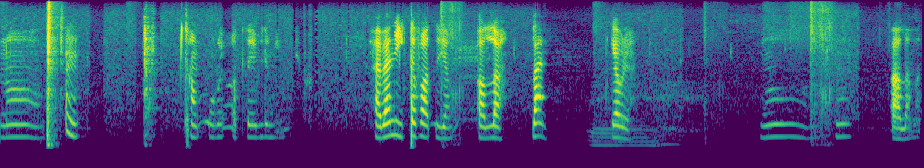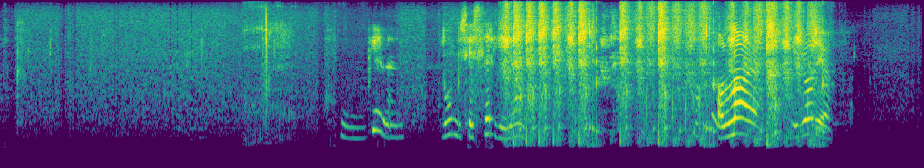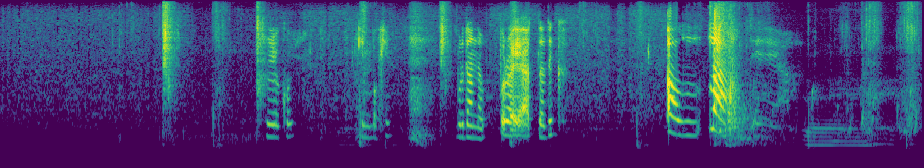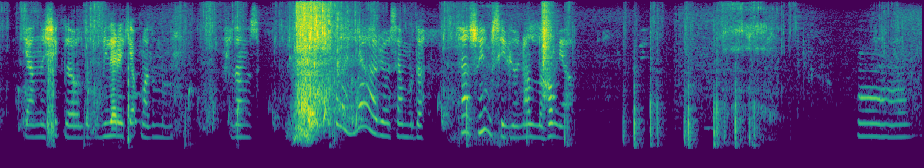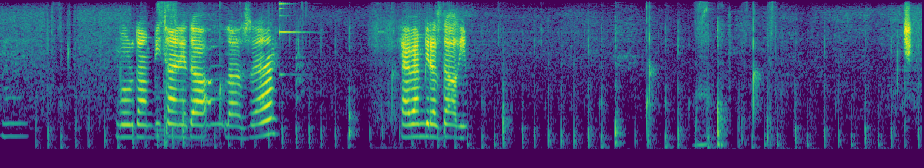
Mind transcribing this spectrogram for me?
No. Tam oraya atlayabilir miyim? Ha ben de ilk defa atlayacağım. Allah. Lan. Gel buraya. Ağlamadık. Bir yerden zombi sesler geliyor ama. Allah! Gece oluyor. Şuraya koy. Gel bakayım. Buradan da buraya atladık. Allah! Yanlışlıkla oldu. Bilerek yapmadım bunu. Şuradan nasıl? Ne arıyorsun sen burada? Sen suyu mu seviyorsun Allah'ım ya? Buradan bir tane daha lazım. Ya ben biraz daha alayım.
